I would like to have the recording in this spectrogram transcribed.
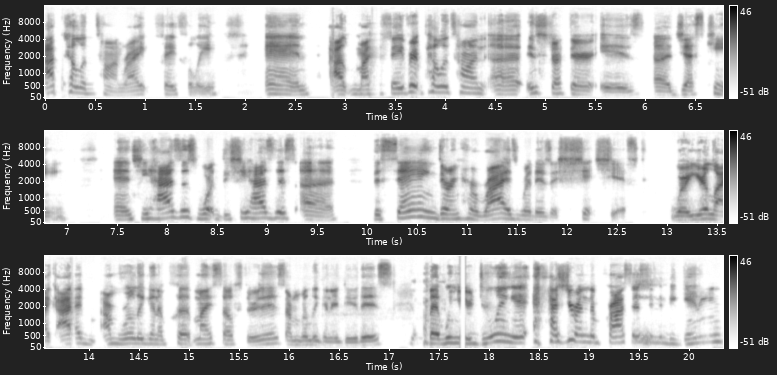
I Peloton, right? Faithfully. And I, my favorite Peloton uh, instructor is uh, Jess King and she has this what she has this uh the saying during her rides where there's a shit shift where you're like I, i'm really gonna put myself through this i'm really gonna do this. But when you're doing it as you're in the process in the beginning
